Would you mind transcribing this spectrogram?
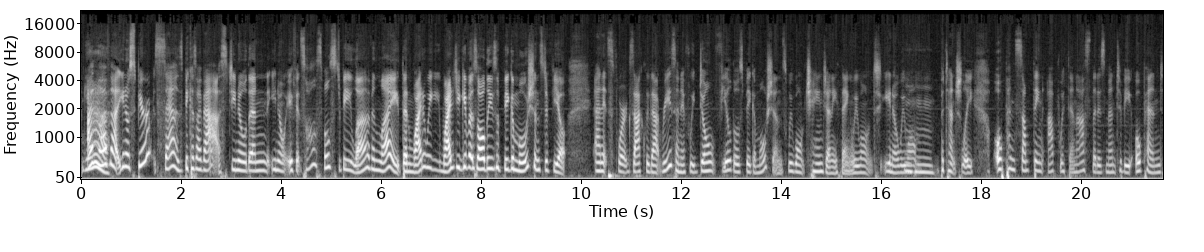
Yeah. I love that. You know, Spirit says because I've asked. You know, then you know if it's all supposed to be love and light, then why do we? Why did you give us all these big emotions to feel? And it's for exactly that reason. If we don't feel those big emotions, we won't change anything. We won't, you know, we won't mm-hmm. potentially open something up within us that is meant to be opened,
